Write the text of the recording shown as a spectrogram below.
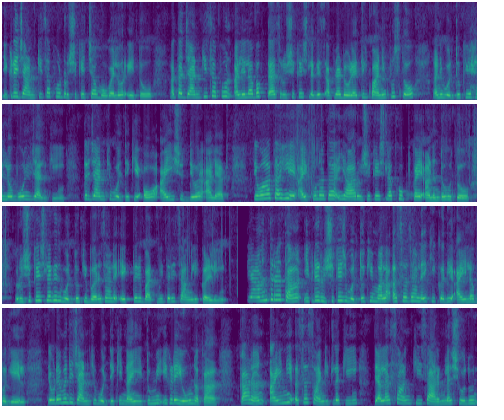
इकडे जानकीचा फोन ऋषिकेशच्या मोबाईलवर येतो. आता जानकीचा फोन आलेला बघताच ऋषिकेश लगेच आपल्या डोळ्यातील पाणी पुसतो आणि बोलतो की हॅलो बोल जानकी. तर जानकी बोलते की ओ आई शुद्धीवर आल्यात. तेव्हा आता हे ऐकून आता ह्या ऋषिकेशला खूप काही आनंद होतो. ऋषिकेश लगेच बोलतो की बरं झालं एकतरी बातमी तरी चांगली कळली. त्यानंतर आता इकडे ऋषिकेश बोलतो की मला असं झालंय की कधी आईला बघेल. तेवढ्यामध्ये जानकी बोलते की नाही तुम्ही इकडे येऊ नका. कारण आईने असं सांगितलं की त्याला सांग की सारंगला शोधून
